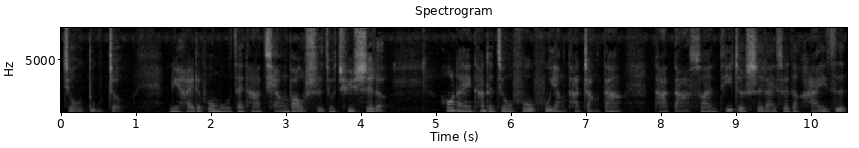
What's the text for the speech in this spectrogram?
救度者。女孩的父母在她襁褓时就去世了，后来她的舅父抚养她长大，她打算替这十来岁的孩子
